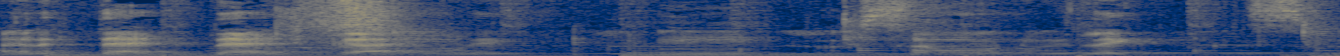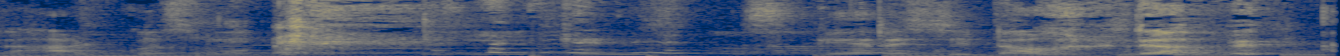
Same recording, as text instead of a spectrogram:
and that that guy like Hmm. someone who is like s- hardcore smoker can scare a shit out of him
